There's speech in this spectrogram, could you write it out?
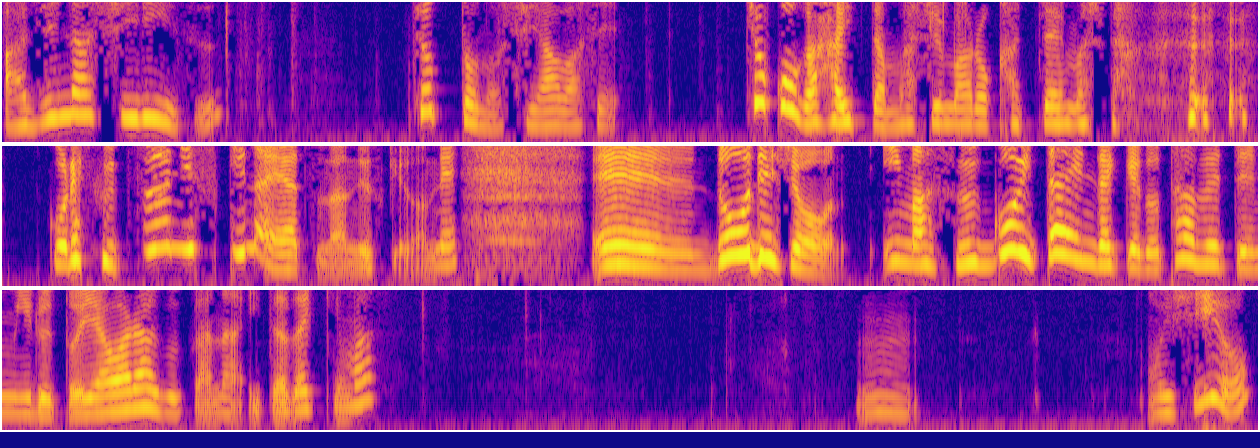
味なシリーズ？ちょっとの幸せ。チョコが入ったマシュマロ買っちゃいました。これ普通に好きなやつなんですけどね。えー、どうでしょう？今すっごい痛いんだけど食べてみると和らぐかな？いただきます。うん。美味しいよ。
